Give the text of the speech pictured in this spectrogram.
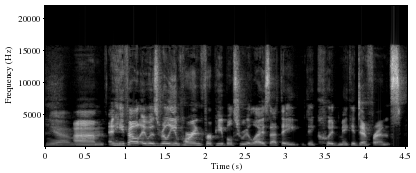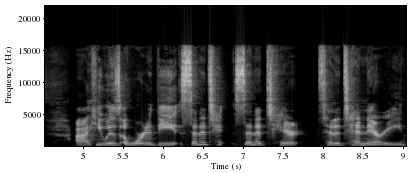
Yeah. Um, and he felt it was really important for people to realize that they they could make a difference. Uh, he was awarded the Senat- Senatar- Centenary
